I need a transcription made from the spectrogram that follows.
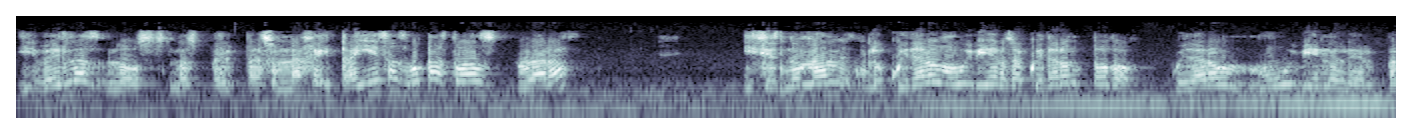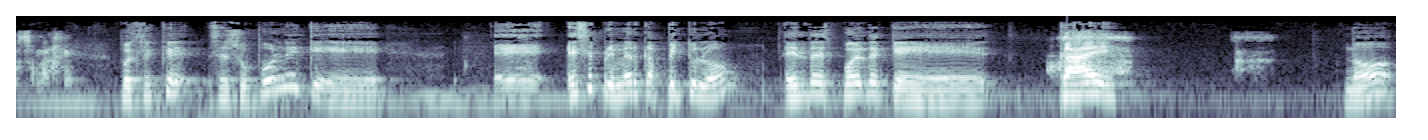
y ves las, los, los, el personaje y trae esas botas todas raras y dices, no mames, lo cuidaron muy bien, o sea, cuidaron todo, cuidaron muy bien el, personaje. Pues es que se supone que eh, ese primer capítulo es después de que cae, ¿no?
